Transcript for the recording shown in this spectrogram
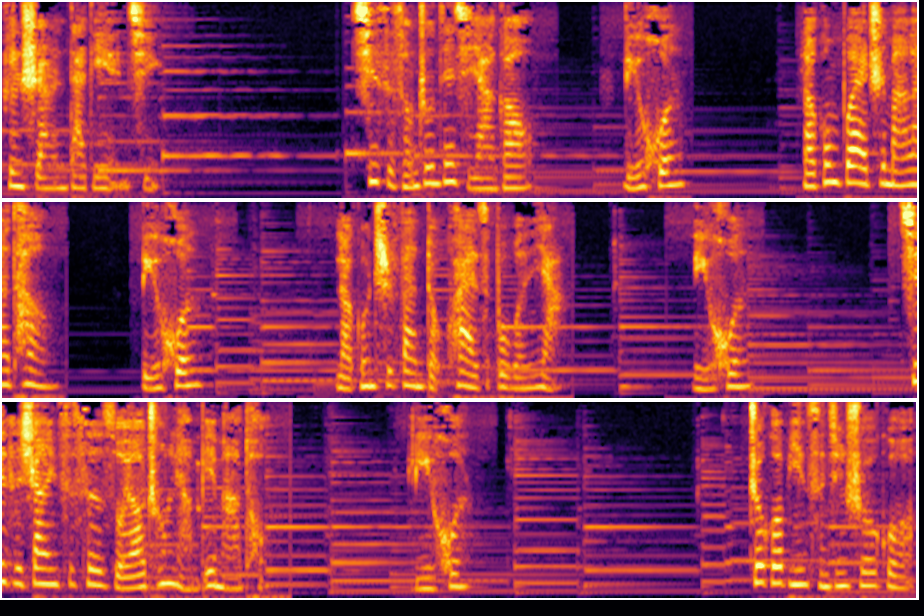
更是让人大跌眼镜。妻子从中间挤牙膏，离婚；老公不爱吃麻辣烫，离婚；老公吃饭抖筷子不文雅，离婚；妻子上一次厕所要冲两遍马桶，离婚。周国平曾经说过，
